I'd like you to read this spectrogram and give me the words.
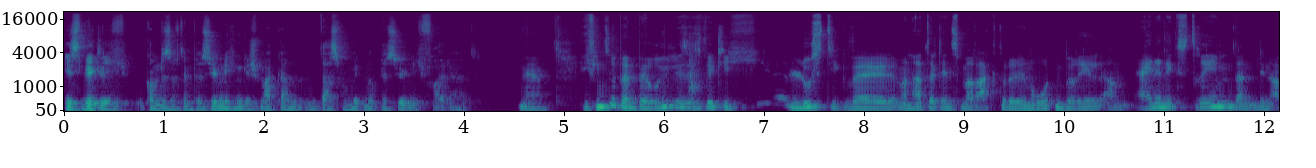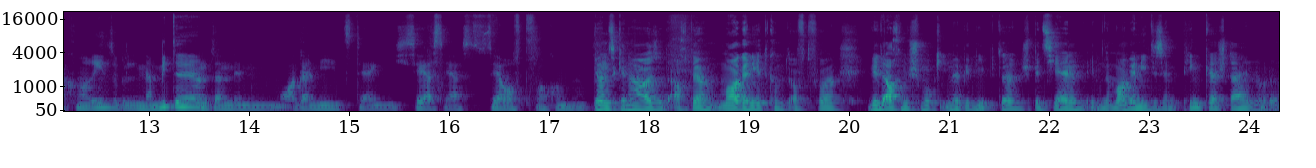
ist wirklich, kommt es auf den persönlichen Geschmack an und das, womit man persönlich Freude hat. Ja, ich finde so beim Beryl ist es wirklich lustig, weil man hat halt den Smaragd oder den roten Beryl am einen Extrem, dann den Aquamarin so ein bisschen in der Mitte und dann den Morganit, der eigentlich sehr, sehr, sehr oft vorkommt. Ne? Ganz genau, also auch der Morganit kommt oft vor, wird auch im Schmuck immer beliebter. Speziell eben der Morganit ist ein pinker Stein oder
